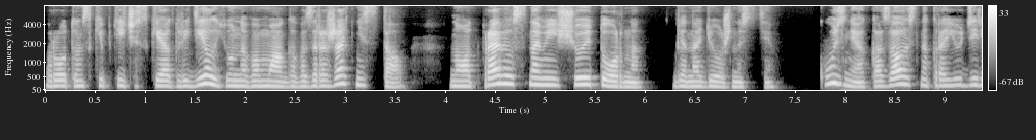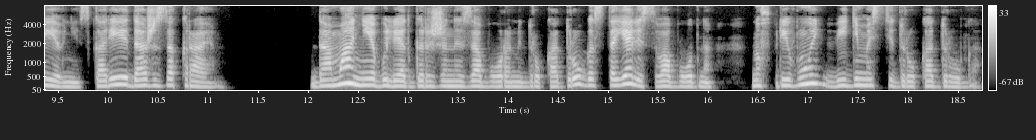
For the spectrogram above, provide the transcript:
Ротан скептически оглядел юного мага, возражать не стал, но отправил с нами еще и Торна для надежности. Кузня оказалась на краю деревни, скорее даже за краем. Дома не были отгорожены заборами друг от друга, стояли свободно, но в прямой видимости друг от друга.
